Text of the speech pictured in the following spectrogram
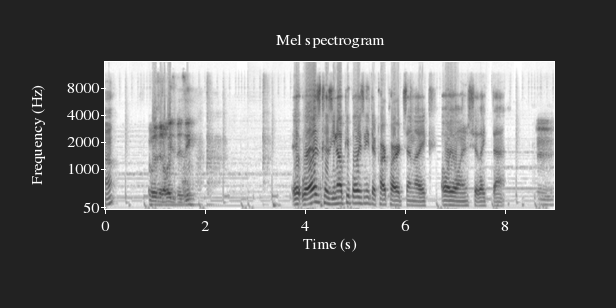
Huh? Was it always busy? It was because, you know, people always need their car parts and like oil and shit like that. Mm.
